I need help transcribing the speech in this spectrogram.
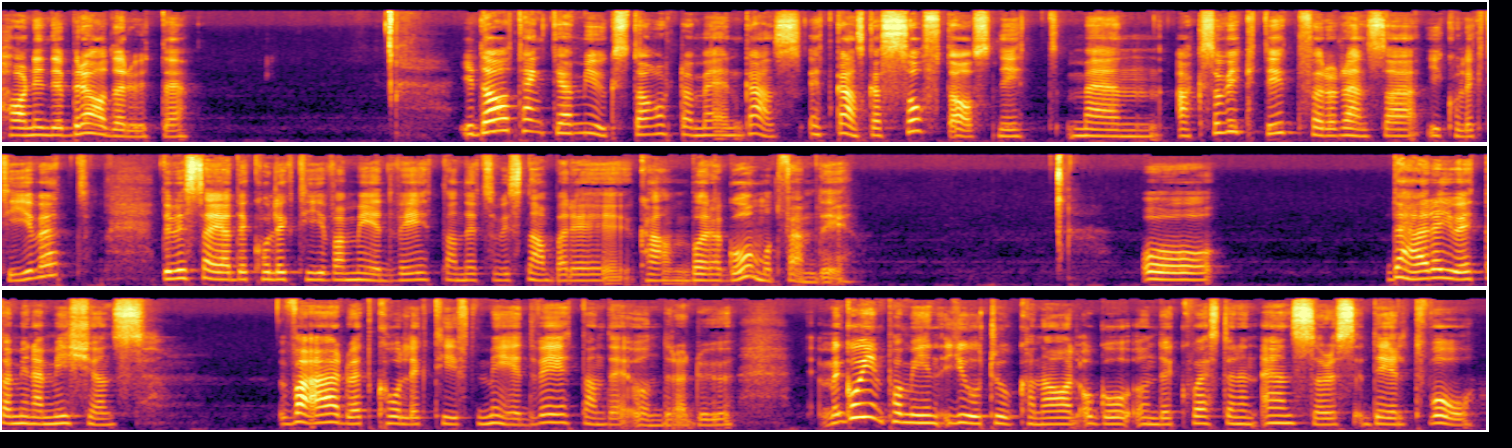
Har ni det bra där ute? Idag tänkte jag mjukstarta med en gans, ett ganska soft avsnitt men ack så viktigt för att rensa i kollektivet. Det vill säga det kollektiva medvetandet så vi snabbare kan börja gå mot 5D. Och det här är ju ett av mina missions. Vad är då ett kollektivt medvetande undrar du? Men gå in på min Youtube-kanal och gå under Question and Answers del 2.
